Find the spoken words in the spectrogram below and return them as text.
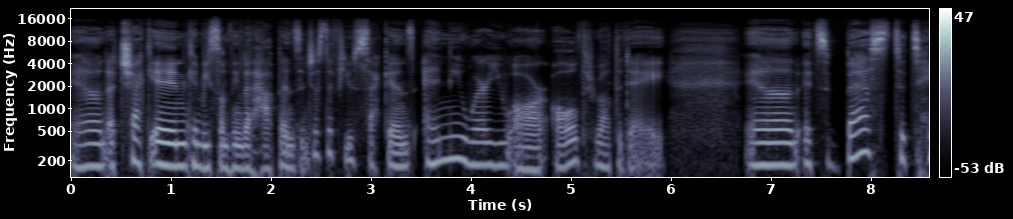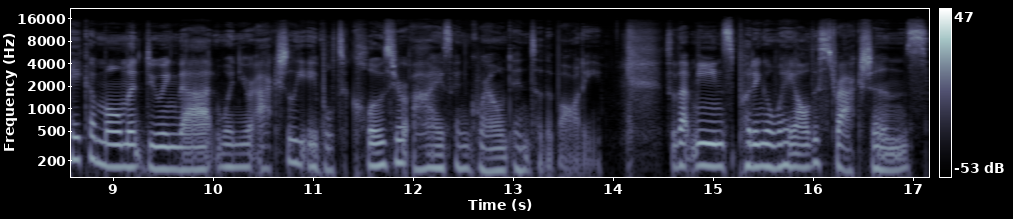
And a check in can be something that happens in just a few seconds, anywhere you are, all throughout the day. And it's best to take a moment doing that when you're actually able to close your eyes and ground into the body. So that means putting away all distractions.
